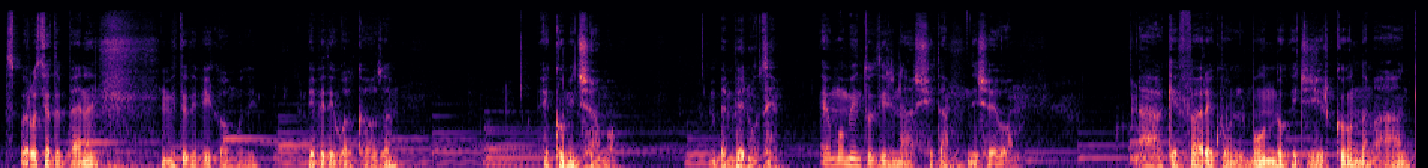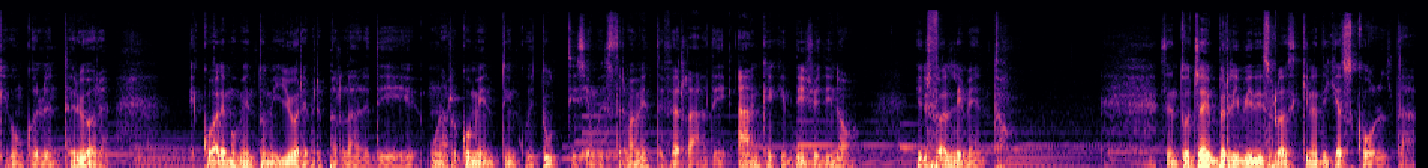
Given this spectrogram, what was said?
Spero siate bene, mettetevi comodi, bevete qualcosa e cominciamo. Benvenuti. È un momento di rinascita, dicevo. Ha a che fare con il mondo che ci circonda, ma anche con quello interiore. E quale momento migliore per parlare di un argomento in cui tutti siamo estremamente ferrati, anche chi dice di no? Il fallimento. Sento già i brividi sulla schiena di chi ascolta.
